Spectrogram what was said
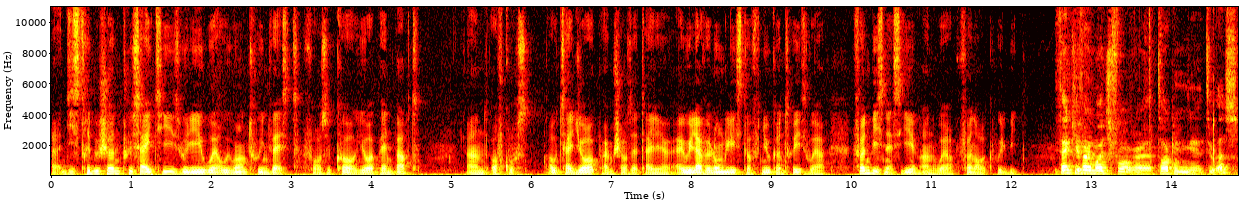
uh, distribution plus IT is really where we want to invest for the core European part. And of course, outside Europe, I'm sure that I, uh, I will have a long list of new countries where fun business here and where Fundrock will be. Thank you very much for uh, talking uh, to us.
